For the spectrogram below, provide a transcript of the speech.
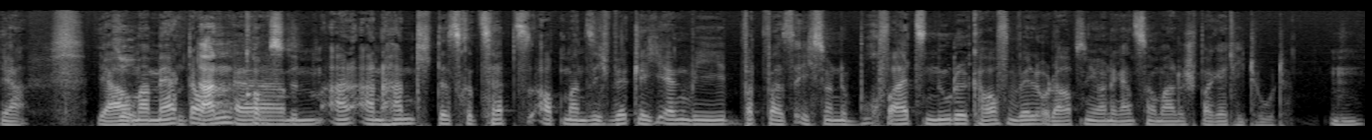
Ja, ja, So, und man merkt und auch ähm, an, anhand des Rezepts, ob man sich wirklich irgendwie, was weiß ich, so eine Buchweizennudel kaufen will oder ob es nicht auch eine ganz normale Spaghetti tut. Mhm.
